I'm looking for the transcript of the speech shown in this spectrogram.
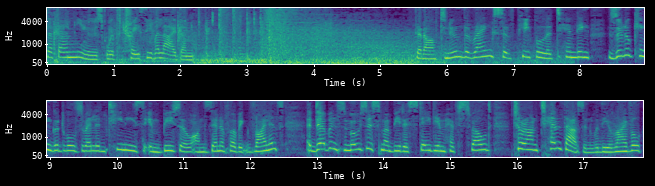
FM News with Tracy Valaydham. Good afternoon. The ranks of people attending Zulu King Goodwill Zwelithini's Imbizo on xenophobic violence at Durban's Moses Mabhida Stadium have swelled to around 10,000 with the arrival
